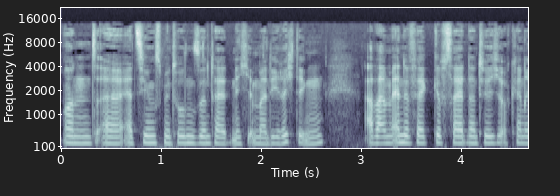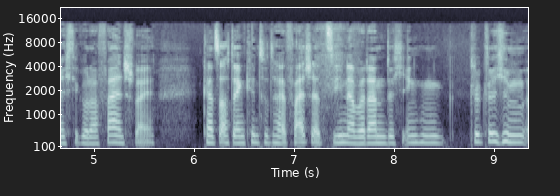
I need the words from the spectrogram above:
Und äh, Erziehungsmethoden sind halt nicht immer die richtigen. Aber im Endeffekt gibt's halt natürlich auch kein richtig oder falsch, weil du kannst auch dein Kind total falsch erziehen, aber dann durch irgendeinen glücklichen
